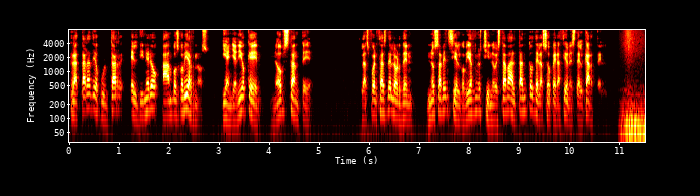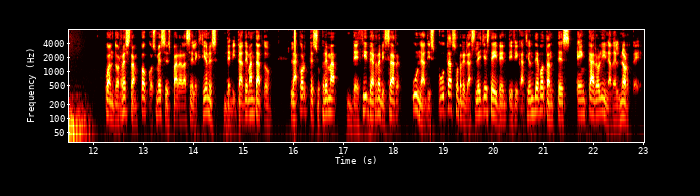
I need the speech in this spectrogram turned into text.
tratara de ocultar el dinero a ambos gobiernos, y añadió que, no obstante, las fuerzas del orden no saben si el gobierno chino estaba al tanto de las operaciones del cártel. Cuando restan pocos meses para las elecciones de mitad de mandato, la Corte Suprema decide revisar una disputa sobre las leyes de identificación de votantes en Carolina del Norte.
